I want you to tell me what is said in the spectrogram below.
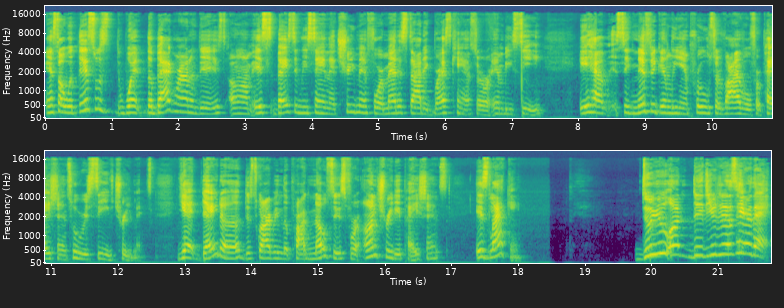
And so what this was what the background of this um is basically saying that treatment for metastatic breast cancer or MBC it have significantly improved survival for patients who receive treatment. Yet data describing the prognosis for untreated patients is lacking. Do you uh, did you just hear that?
